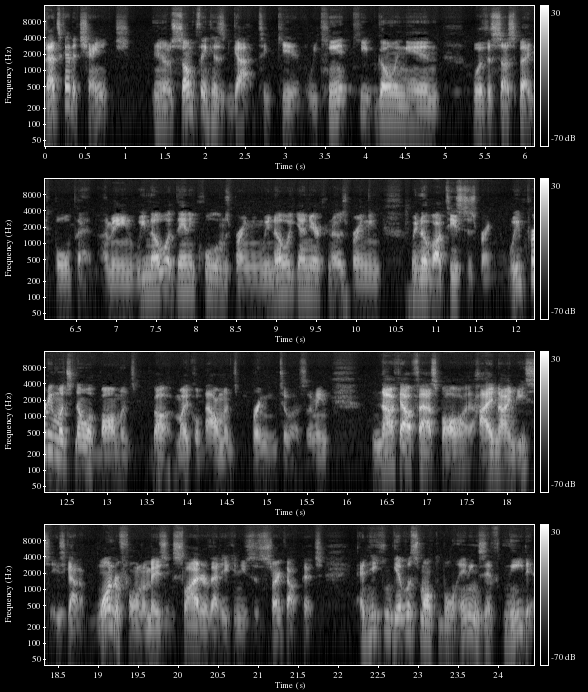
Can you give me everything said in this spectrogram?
that's got to change. You know, something has got to give. We can't keep going in with a suspect bullpen. I mean, we know what Danny Coulombe's bringing. We know what Yennier Cano's bringing. We know Bautista's bringing. We pretty much know what Baumann's, Michael Baumann's bringing to us. I mean, knockout fastball, high 90s. He's got a wonderful and amazing slider that he can use as a strikeout pitch. And he can give us multiple innings if needed.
